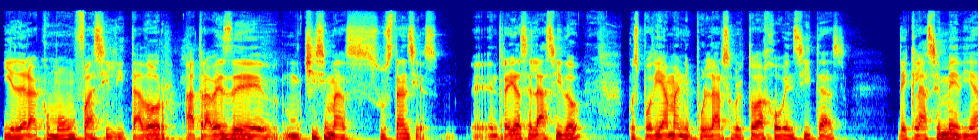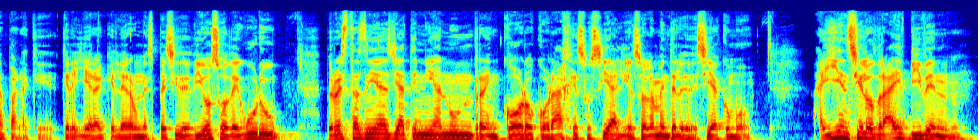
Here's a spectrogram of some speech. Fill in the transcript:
y él era como un facilitador a través de muchísimas sustancias, eh, entre ellas el ácido, pues podía manipular sobre todo a jovencitas de clase media para que creyeran que él era una especie de dios o de gurú, pero estas niñas ya tenían un rencor o coraje social y él solamente le decía como, ahí en Cielo Drive viven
